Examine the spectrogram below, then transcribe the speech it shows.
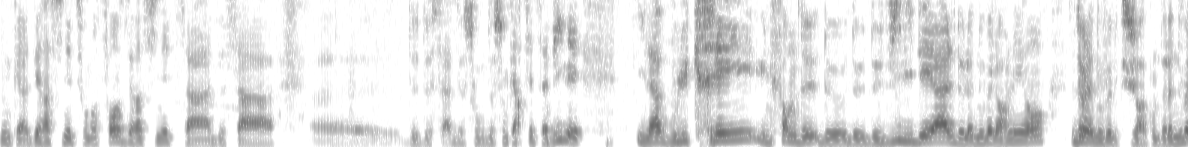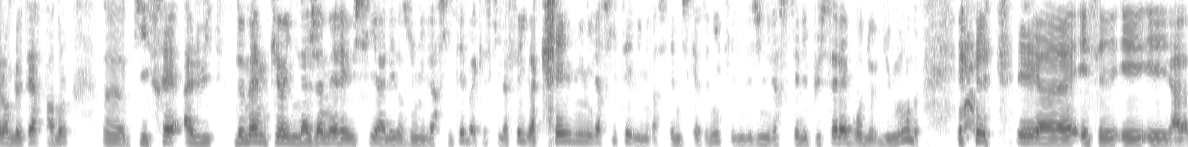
Donc déraciné de son enfance, déraciné de sa de sa de, de, son, de son quartier, de sa ville, et il a voulu créer une forme de, de ville idéale de la Nouvelle-Orléans, de la Nouvelle, je raconte, de la Nouvelle-Angleterre, pardon, euh, qui serait à lui. De même qu'il n'a jamais réussi à aller dans une université, bah, qu'est-ce qu'il a fait? Il a créé une université, l'université Miskatonic, une des universités les plus célèbres du monde, et, euh, et c'est et, euh,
